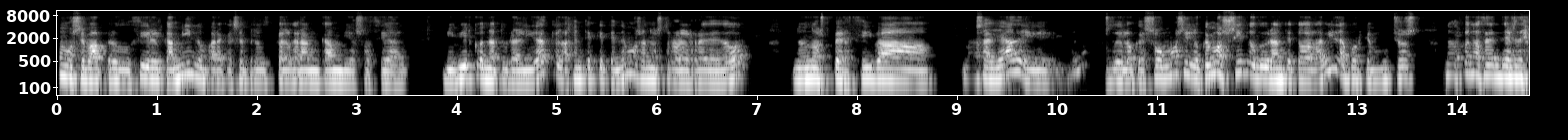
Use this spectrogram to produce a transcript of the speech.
cómo se va a producir el camino para que se produzca el gran cambio social. Vivir con naturalidad, que la gente que tenemos a nuestro alrededor no nos perciba más allá de, de lo que somos y lo que hemos sido durante toda la vida, porque muchos nos conocen desde,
